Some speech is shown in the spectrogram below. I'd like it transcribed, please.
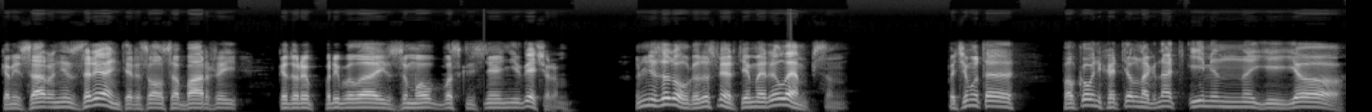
комиссар не зря интересовался баржей которая прибыла из Зумов в воскресенье вечером. незадолго до смерти Мэри Лэмпсон. Почему-то полковник хотел нагнать именно ее.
